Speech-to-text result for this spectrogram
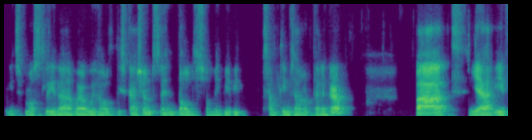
it's mostly the where we hold discussions and also maybe a bit some teams are on Telegram. But yeah, if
